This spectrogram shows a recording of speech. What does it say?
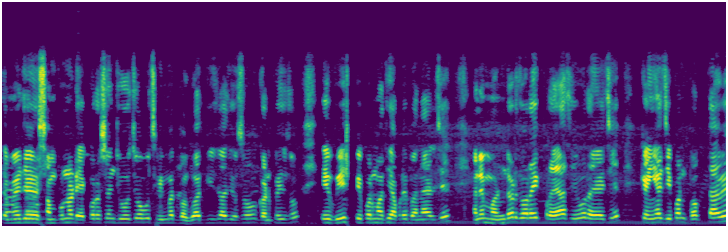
તમે જે સંપૂર્ણ ડેકોરેશન જુઓ છો, શ્રીમદ ભગવદ્ ગીતા જોશો ગણપતિ જોશો એ વેસ્ટ પેપરમાંથી આપણે બનાવેલ છે. અને મંડળ દ્વારા એક પ્રયાસ એવો રહે છે કે અહીંયા જે પણ ભક્ત આવે,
